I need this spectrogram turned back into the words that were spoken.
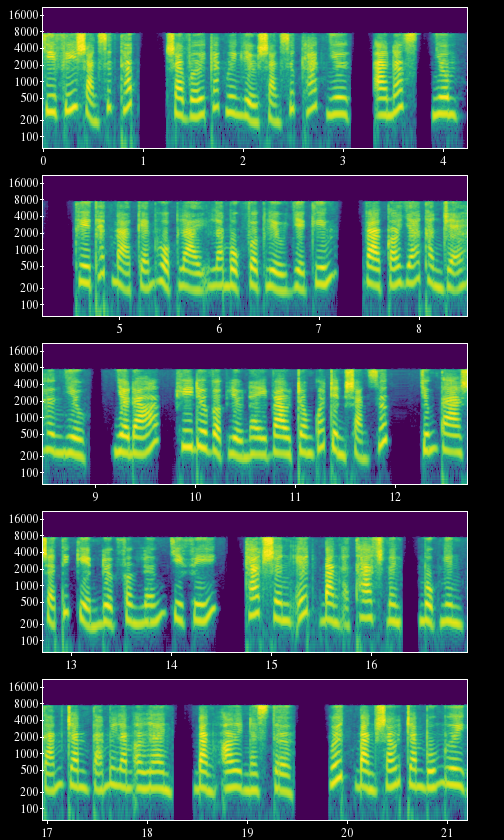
chi phí sản xuất thấp so với các nguyên liệu sản xuất khác như inox, nhôm, thì thép mạ kẽm hộp lại là một vật liệu dễ kiếm và có giá thành rẻ hơn nhiều. Nhờ đó, khi đưa vật liệu này vào trong quá trình sản xuất, chúng ta sẽ tiết kiệm được phần lớn chi phí. Caption S bằng Attachment 1885 Online bằng Olenester, Weight bằng 640.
